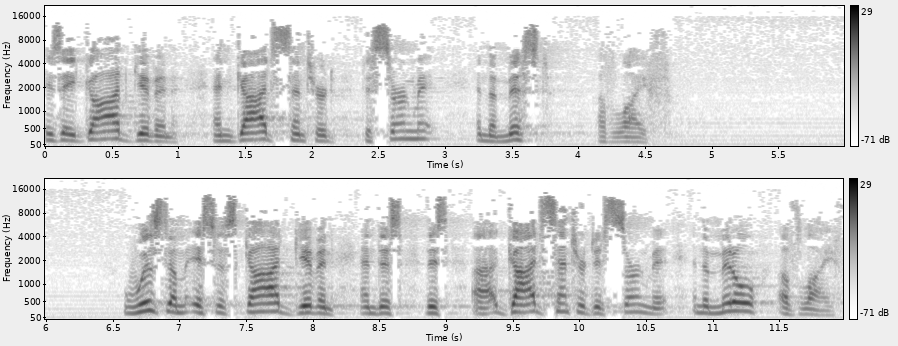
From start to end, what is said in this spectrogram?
is a God given and God centered discernment in the midst of life. Wisdom is this God given and this, this uh, God centered discernment in the middle of life.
